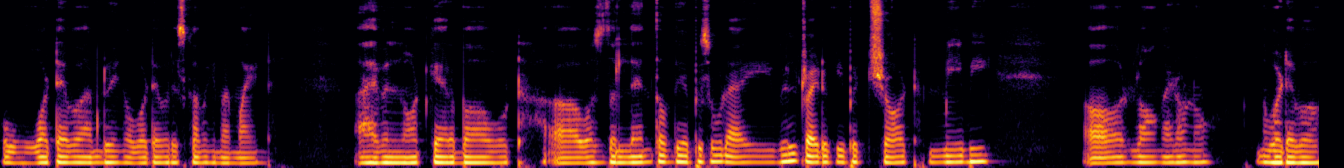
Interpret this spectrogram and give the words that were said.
whatever I'm doing or whatever is coming in my mind. I will not care about uh, what's the length of the episode. I will try to keep it short, maybe, or long. I don't know. Whatever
